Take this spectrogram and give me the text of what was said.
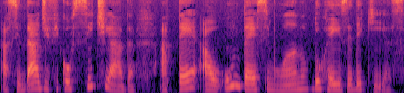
A cidade ficou sitiada até ao undécimo ano do rei Zedequias.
